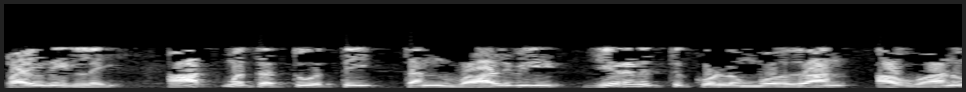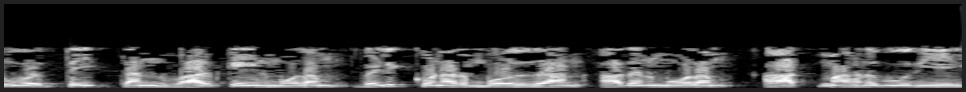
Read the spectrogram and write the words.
பயனில்லை. ஆத்ம தத்துவத்தை தன் வாழ்வில் ஜீரணித்துக் கொள்ளும் போதுதான் அவ் அனுபவத்தை தன் வாழ்க்கையின் மூலம் வெளிக்கொணரும் போதுதான் அதன் மூலம் ஆத்ம அனுபூதியை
